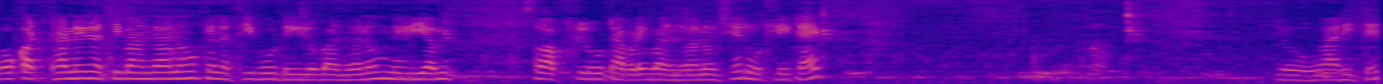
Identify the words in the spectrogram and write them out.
બહુ કઠ્ઠાને નથી બાંધવાનો કે નથી બહુ ઢીલો બાંધવાનો, મીડિયમ સોફ્ટ લોટ આપણે બાંધવાનો છે, રોટલી ટાઈપ જો, આ રીતે.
